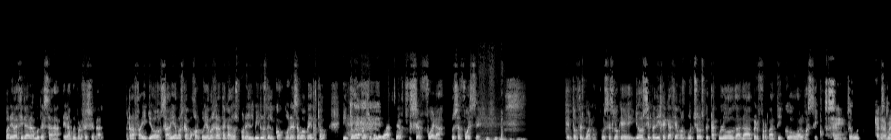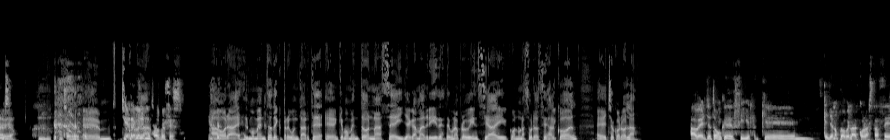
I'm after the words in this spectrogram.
bueno, iba a decir era muy pesada, era muy profesional. Rafa y yo sabíamos que a lo mejor podíamos ser atacados por el virus del Congo en ese momento y toda la profesionalidad se, se fuera o se fuese. Entonces, bueno, pues es lo que yo siempre dije que hacíamos mucho espectáculo dada performático o algo así. Sí, Según qué remedio. Mm. Muchas veces. Eh, Qué Chocorrola, remedio muchas veces. Ahora es el momento de preguntarte eh, en qué momento nace y llega a Madrid desde una provincia y con una sobredosis de alcohol, eh, Chocorola. A ver, yo tengo que decir que, que yo no probé el alcohol hasta hace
